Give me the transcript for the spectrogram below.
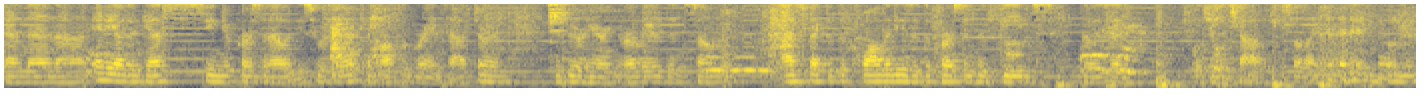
and then uh, any other guests, senior personalities who are there can offer grains after. And as we were hearing earlier, then some aspect of the qualities of the person who feeds those in child. So like uh,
